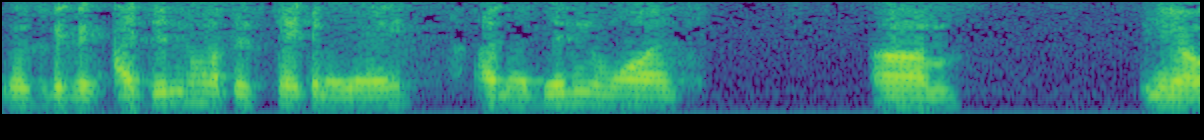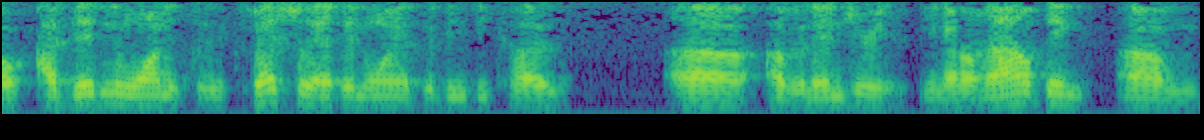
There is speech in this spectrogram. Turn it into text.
that was a big thing. I didn't want this taken away, and I didn't want, um, you know, I didn't want it to, especially I didn't want it to be because uh, of an injury. You know, and I don't think um,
